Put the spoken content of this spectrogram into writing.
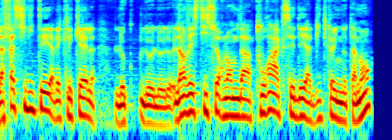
la facilité avec lesquelles l'investisseur le, lambda pourra accéder à Bitcoin notamment,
